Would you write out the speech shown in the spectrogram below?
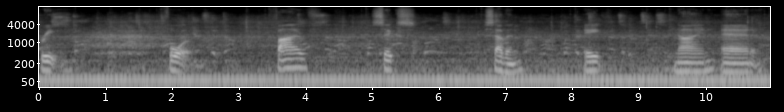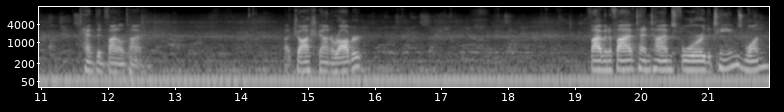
three, four, five, six, seven, eight, nine, and tenth and final time. Uh, Josh down to Robert. Five and a five, ten times for the teams. One,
